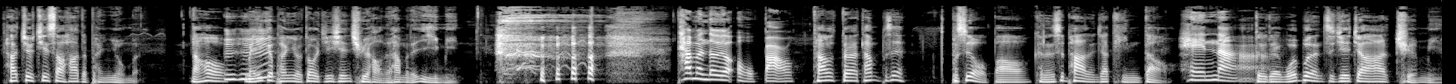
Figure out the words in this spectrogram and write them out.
他就介绍他的朋友们，然后每一个朋友都已经先取好了他们的艺名，嗯、他们都有偶包，他对啊，他们不是。不是有包，可能是怕人家听到。嘿呐，对不对？我又不能直接叫他全名。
